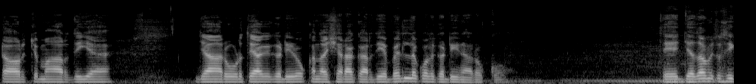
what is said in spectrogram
ਟਾਰਚ ਮਾਰਦੀ ਹੈ ਜਾਂ ਰੋਡ ਤੇ ਆ ਕੇ ਗੱਡੀ ਰੋਕਣ ਦਾ ਇਸ਼ਾਰਾ ਕਰਦੀ ਹੈ, ਬਿਲਕੁਲ ਗੱਡੀ ਨਾ ਰੋਕੋ। ਤੇ ਜਦੋਂ ਵੀ ਤੁਸੀਂ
